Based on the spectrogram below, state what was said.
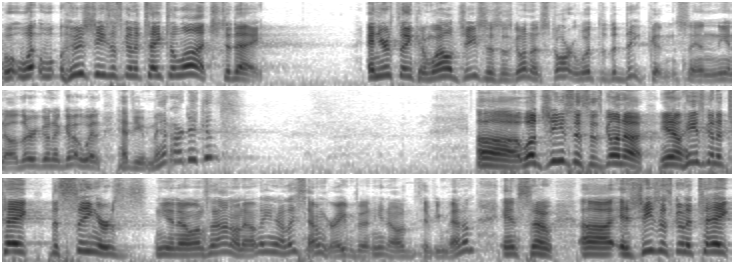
wh- wh- who's Jesus going to take to lunch today? And you're thinking, well, Jesus is going to start with the deacons, and you know they're going to go with. Have you met our deacons? Uh, well, Jesus is going to, you know, he's going to take the singers you know, and say, I don't know, they, you know, they sound great, but you know, have you met them? And so, uh, is Jesus going to take,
